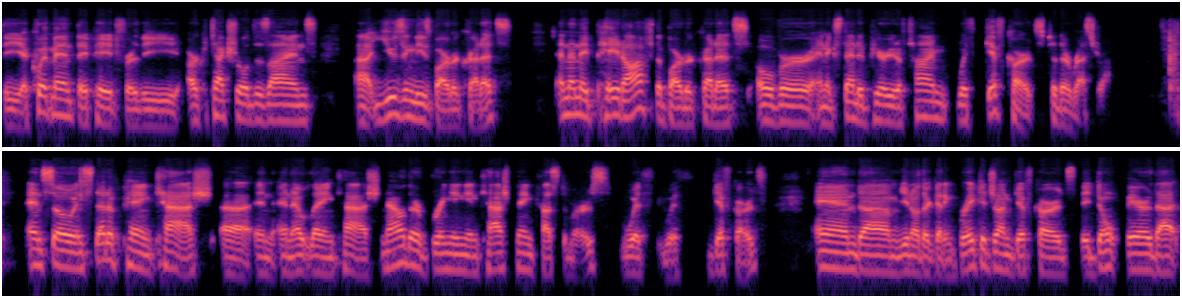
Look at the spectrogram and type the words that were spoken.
the equipment, they paid for the architectural designs uh, using these barter credits, and then they paid off the barter credits over an extended period of time with gift cards to their restaurant. And so instead of paying cash uh, and, and outlaying cash, now they're bringing in cash paying customers with, with gift cards. And um, you know they're getting breakage on gift cards. They don't bear that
